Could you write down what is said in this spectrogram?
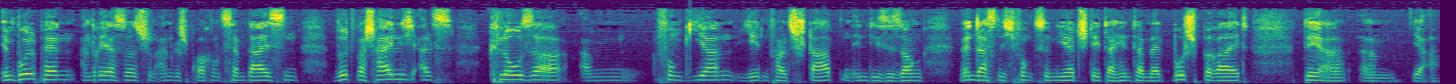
Im Bullpen, Andreas, du hast es schon angesprochen, Sam Dyson wird wahrscheinlich als Closer ähm, fungieren, jedenfalls starten in die Saison. Wenn das nicht funktioniert, steht dahinter Matt Bush bereit, der ähm, ja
